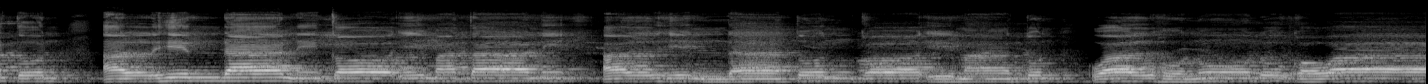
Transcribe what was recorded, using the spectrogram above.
qaimatun Al-Hindani qaimatani Al-Hindatun qaimatun Wal hunudu qawaimu.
